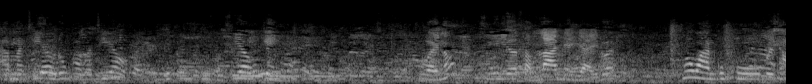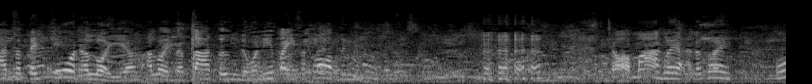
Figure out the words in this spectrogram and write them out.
พามาเที่ยวลูกพามาเที่ยว เที่ยวเก่ง สวยเนาะมีเรือสำราญใหญ่ๆด้วย เมื่อวานกูครูไปทานสเต็กโคตรอร่อยอะอร่อยแบบตาตึง เดี๋ยววันนี้ไปอีกสักรอบหนึ่งชอบมากเลยอะแล้วก็โอ้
